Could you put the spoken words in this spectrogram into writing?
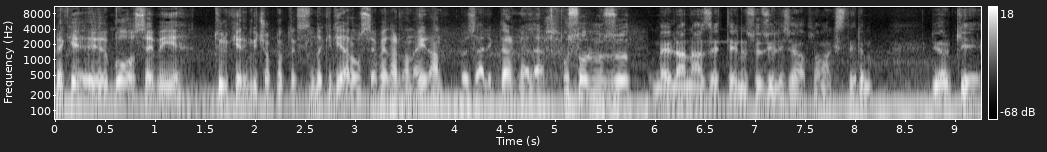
Peki e, bu OSB'yi Türkiye'nin birçok noktasındaki diğer OSB'lerden ayıran özellikler neler? Bu sorunuzu Mevlana Hazretleri'nin sözüyle cevaplamak isterim. Diyor ki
